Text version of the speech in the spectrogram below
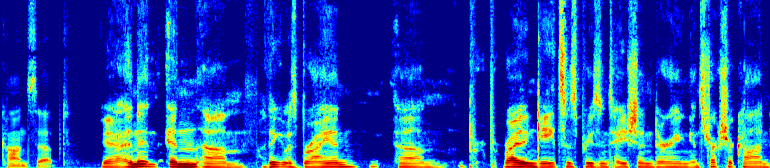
concept. Yeah, and then and um, I think it was Brian um, Brian Gates's presentation during InstructureCon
